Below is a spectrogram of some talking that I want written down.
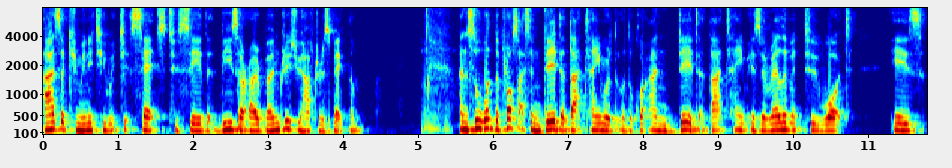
as a community which it sets to say that these are our boundaries you have to respect them. And so, what the Prophet did at that time, or the, or the Quran did at that time, is irrelevant to what is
